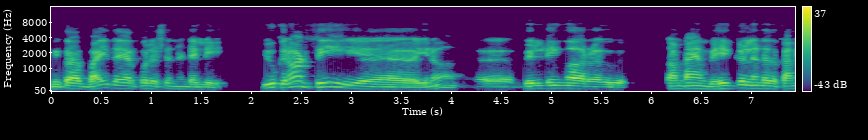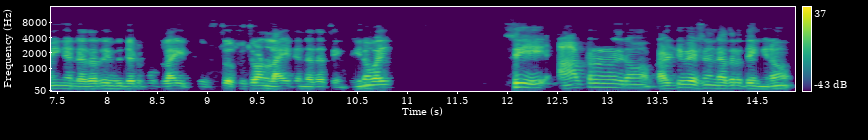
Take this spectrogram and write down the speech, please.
because why the air pollution in Delhi, you cannot see, uh, you know, uh, building or uh, sometimes vehicle and other coming and other thing, they to put light, to switch on light and other thing. You know why? See, after, you know, cultivation and other thing, you know,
